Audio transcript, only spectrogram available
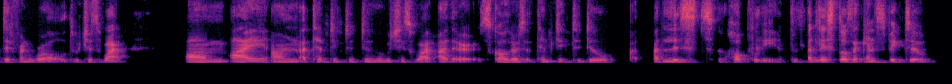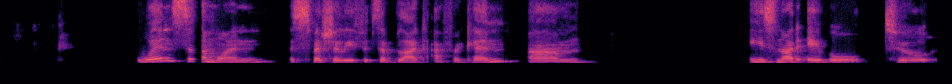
different world which is what um, I am attempting to do, which is what other scholars are attempting to do, at least hopefully, at least those I can speak to. When someone, especially if it's a Black African, um, is not able to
